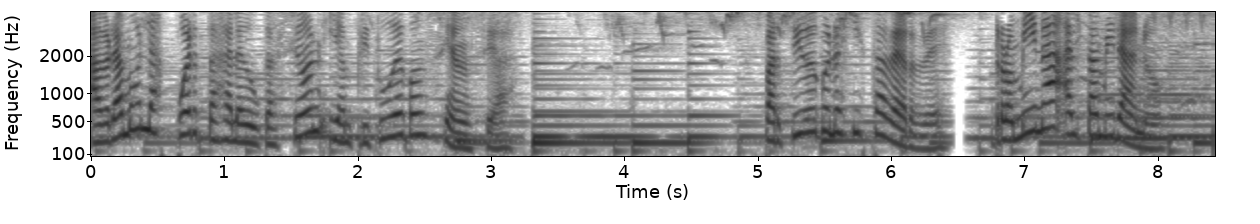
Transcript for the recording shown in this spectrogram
Abramos las puertas a la educación y amplitud de conciencia. Partido Ecologista Verde. Romina Altamirano.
